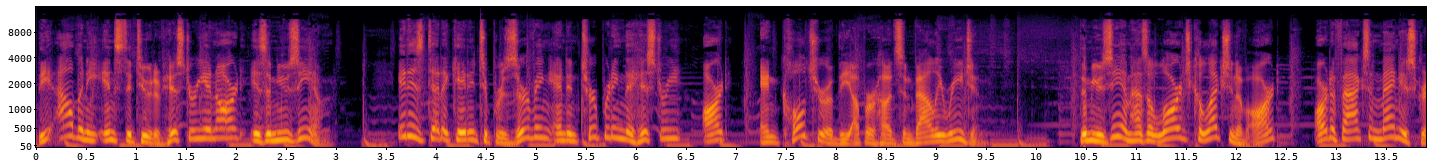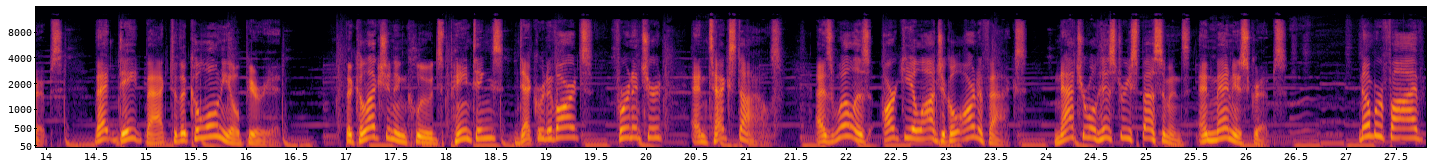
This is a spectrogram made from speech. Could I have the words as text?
The Albany Institute of History and Art is a museum. It is dedicated to preserving and interpreting the history, art, and culture of the Upper Hudson Valley region. The museum has a large collection of art, artifacts, and manuscripts that date back to the colonial period. The collection includes paintings, decorative arts, furniture, and textiles, as well as archaeological artifacts, natural history specimens, and manuscripts. Number 5.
